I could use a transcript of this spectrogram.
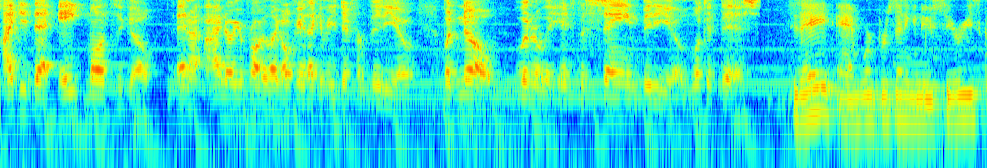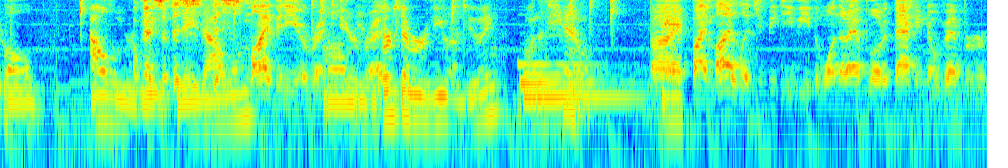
I did that eight months ago. And I, I know you're probably like, okay, that could be a different video. But no, literally, it's the same video. Look at this today, and we're presenting a new series called Album Reviews. Okay, so this Today's is album, this is my video right um, here, is right? the first ever review I'm doing on this channel. By by my Legend BTV, the one that I uploaded back in November.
